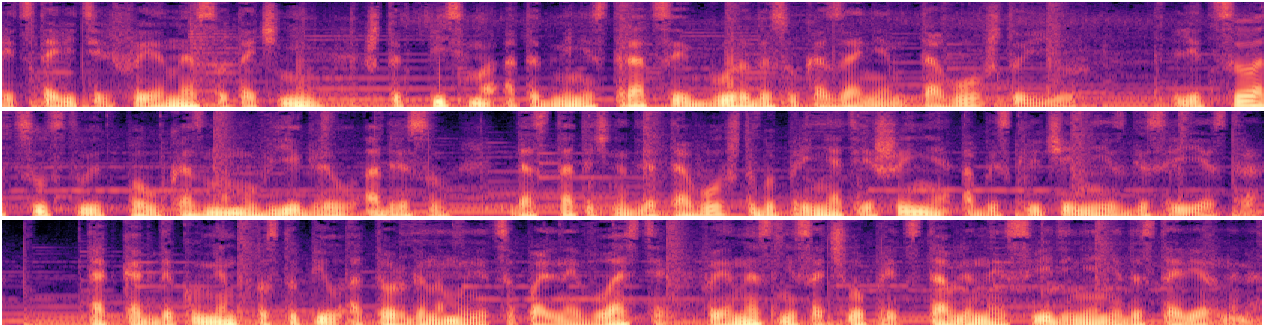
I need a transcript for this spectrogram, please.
Представитель ФНС уточнил, что письма от администрации города с указанием того, что ЮР лицо отсутствует по указанному в ЕГРЛ адресу, достаточно для того, чтобы принять решение об исключении из госреестра. Так как документ поступил от органа муниципальной власти, ФНС не сочло представленные сведения недостоверными.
